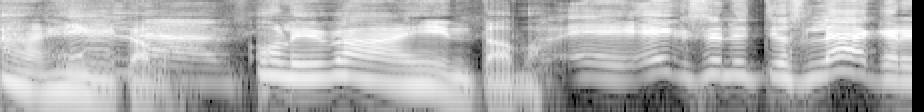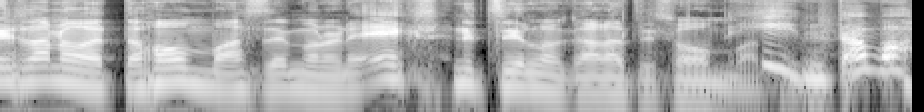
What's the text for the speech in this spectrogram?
vähän hintava. Elä. Oli vähän hintava. No ei, eikö se nyt, jos lääkäri sanoo, että homma on semmoinen, niin eikö se nyt silloin kannattaisi homma? Hintava.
